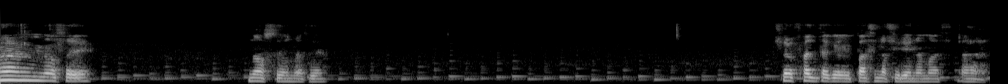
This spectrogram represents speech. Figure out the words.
Ah, no sé. No sé, no sé. Solo falta que pase una sirena más. Ah,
